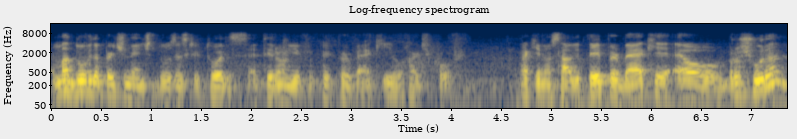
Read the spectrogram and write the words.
Uma dúvida pertinente dos escritores é ter um livro paperback ou hardcover. Para quem não sabe, paperback é o brochura,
